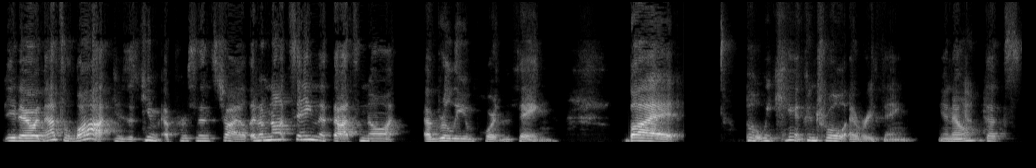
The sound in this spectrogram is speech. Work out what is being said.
you know, and that's a lot. He's a, human, a person's child, and I'm not saying that that's not a really important thing, but but we can't control everything you know yeah. that's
